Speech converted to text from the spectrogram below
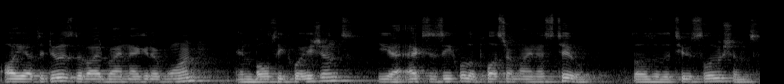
All you have to do is divide by negative 1 in both equations. You got x is equal to plus or minus 2. Those are the two solutions.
